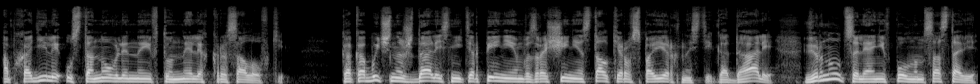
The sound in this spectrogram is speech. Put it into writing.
обходили установленные в туннелях крысоловки. Как обычно, ждали с нетерпением возвращения сталкеров с поверхности, гадали, вернутся ли они в полном составе,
